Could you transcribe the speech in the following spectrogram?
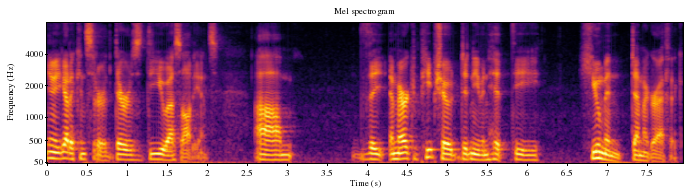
you know, you got to consider there's the US audience. Um, the American Peep Show didn't even hit the human demographic.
